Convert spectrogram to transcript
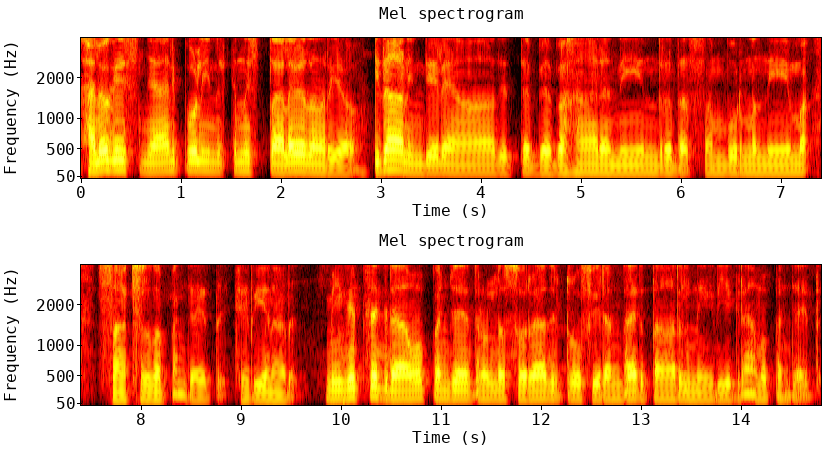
ഹലോ ഗൈസ് ഞാനിപ്പോൾ ഈ നിൽക്കുന്ന സ്ഥലം ഏതാണെന്നറിയോ? ഇതാണ് ഇന്ത്യയിലെ ആദ്യത്തെ വ്യവഹാര നിയന്ത്രിത സമ്പൂർണ നിയമ സാക്ഷരതാ പഞ്ചായത്ത് ചെറിയനാട്. മികച്ച ഗ്രാമപഞ്ചായത്തിനുള്ള സ്വരാജ് ട്രോഫി രണ്ടായിരത്തി ആറിൽ നേടിയ ഗ്രാമപഞ്ചായത്ത്.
